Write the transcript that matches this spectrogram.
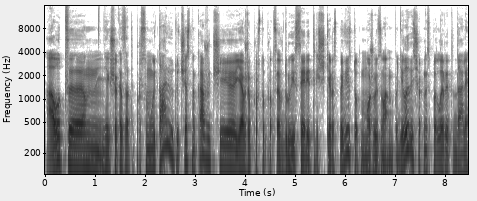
А от ем, якщо казати про саму Італію, то чесно кажучи, я вже просто про це в другій серії трішки розповів, то можу і з вами поділитися, щоб не спойлерити далі.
